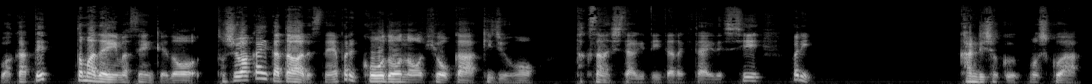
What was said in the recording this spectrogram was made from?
う、若手とまでは言いませんけど、年若い方はですね、やっぱり行動の評価基準をたくさんしてあげていただきたいですし、やっぱり管理職もしくは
